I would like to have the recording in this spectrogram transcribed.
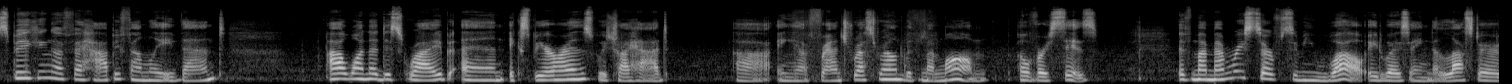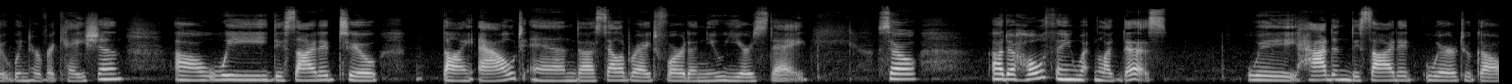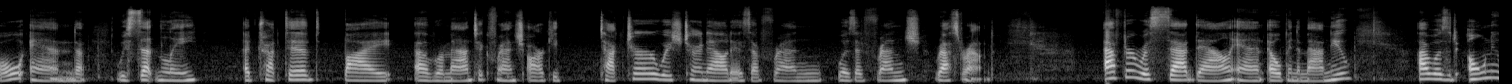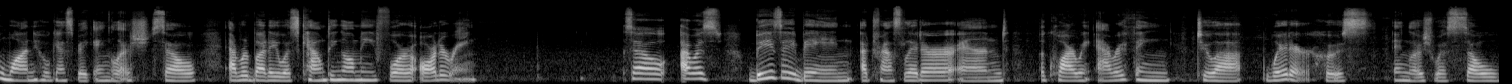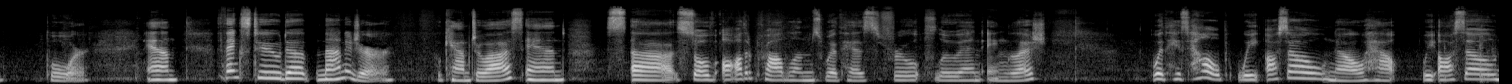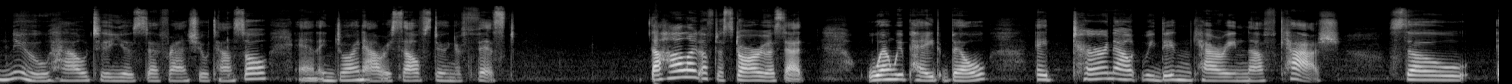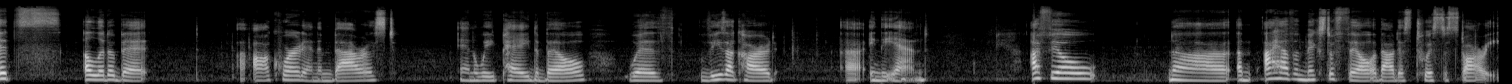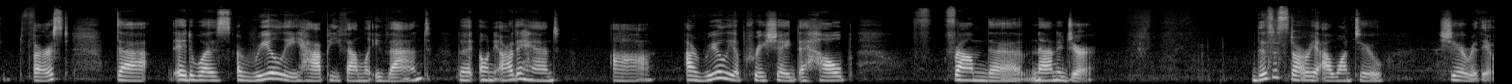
Speaking of a happy family event, I want to describe an experience which I had uh, in a French restaurant with my mom overseas. If my memory serves me well, it was in the last winter vacation. Uh, we decided to dine out and uh, celebrate for the New Year's Day. So uh, the whole thing went like this. We hadn't decided where to go, and we suddenly attracted by a romantic French architecture, which turned out as a friend was a French restaurant. After we sat down and opened the menu, I was the only one who can speak English, so everybody was counting on me for ordering. So I was busy being a translator and acquiring everything to a waiter whose English was so poor. And thanks to the manager who came to us and uh, solved all the problems with his fluent English. With his help, we also know how we also knew how to use the French utensil and enjoyed ourselves during the feast. The highlight of the story was that when we paid bill, it turned out we didn't carry enough cash. So it's a little bit awkward and embarrassed, and we paid the bill with Visa card uh, in the end. I feel uh, um, I have a mixed feel about this twist story. First, that it was a really happy family event, but on the other hand, uh, I really appreciate the help from the manager. This is a story I want to share with you.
